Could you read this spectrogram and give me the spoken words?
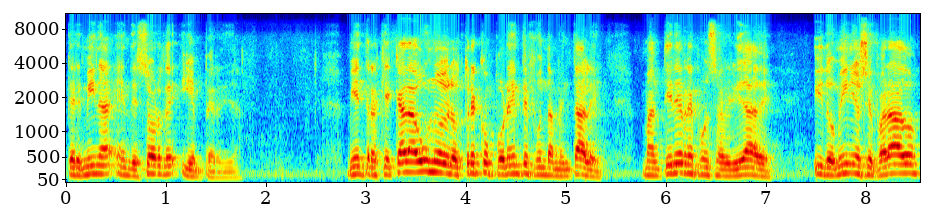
termina en desorden y en pérdida. Mientras que cada uno de los tres componentes fundamentales mantiene responsabilidades y dominios separados,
